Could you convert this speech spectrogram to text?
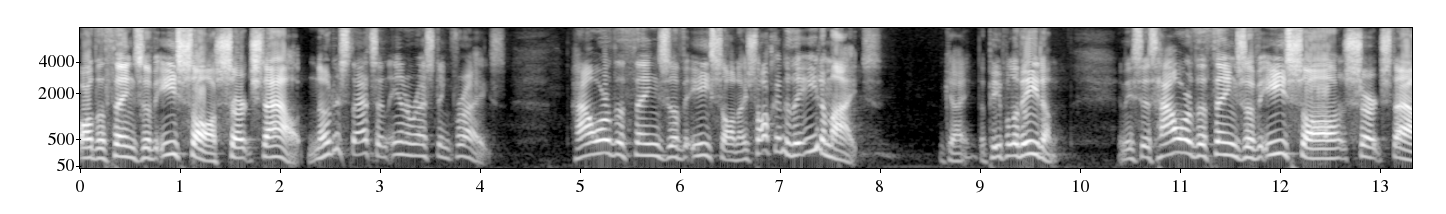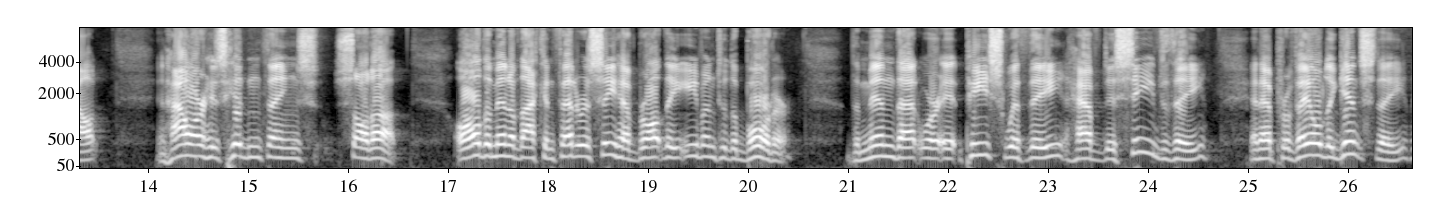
are the things of Esau searched out? Notice that's an interesting phrase. How are the things of Esau? Now he's talking to the Edomites, okay, the people of Edom. And he says, How are the things of Esau searched out? And how are his hidden things sought up? All the men of thy confederacy have brought thee even to the border. The men that were at peace with thee have deceived thee and have prevailed against thee,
